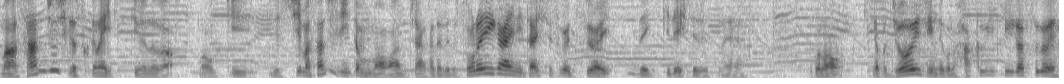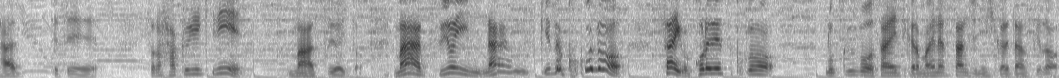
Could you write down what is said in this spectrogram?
まあ30しか少ないっていうのが、まあ、大きいですし、まあ30にいてもまあワンチャン勝てるで、それ以外に対してすごい強いデッキでしてですね、この、やっぱ上位陣でこの迫撃がすごい流行ってて、その迫撃に、まあ強いと。まあ強いなんですけど、ここの最後、これです。ここの6531からマイナス30に引かれたんですけど、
